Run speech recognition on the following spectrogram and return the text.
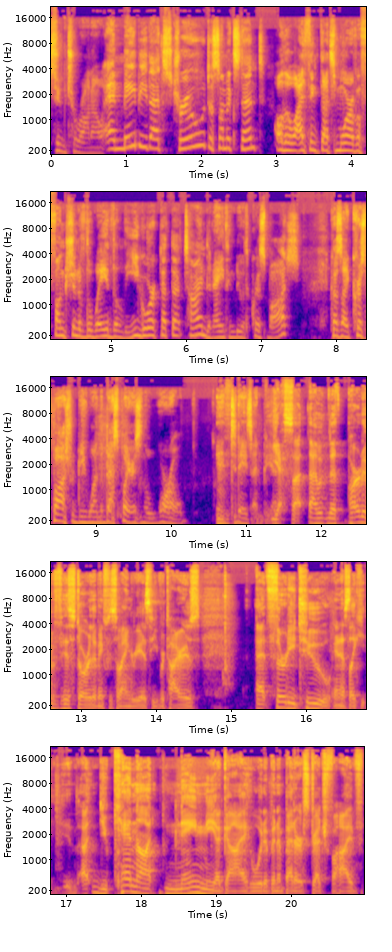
to Toronto. And maybe that's true to some extent. Although I think that's more of a function of the way the league worked at that time than anything to do with Chris Bosh. Because like Chris Bosh would be one of the best players in the world in today's NBA. Yes, I, I, the part of his story that makes me so angry is he retires at 32, and it's like uh, you cannot name me a guy who would have been a better stretch five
